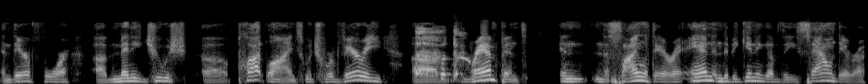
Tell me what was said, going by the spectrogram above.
and therefore, uh, many Jewish uh, plot lines, which were very uh, rampant in, in, the silent era and in the beginning of the sound era,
